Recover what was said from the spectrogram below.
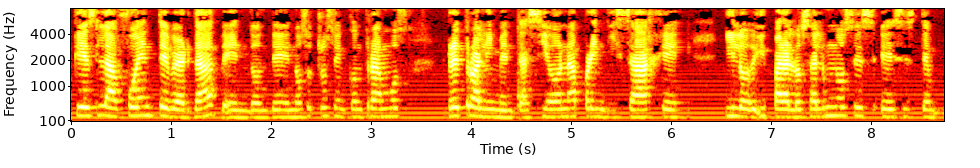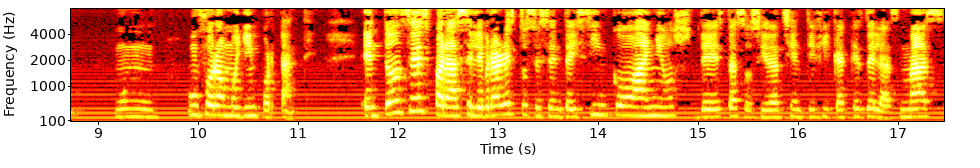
que es la fuente, ¿verdad?, en donde nosotros encontramos retroalimentación, aprendizaje, y, lo, y para los alumnos es, este, un, un, foro muy importante. Entonces, para celebrar estos 65 años de esta sociedad científica, que es de las más,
